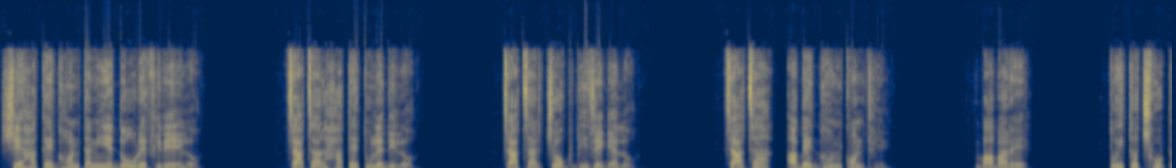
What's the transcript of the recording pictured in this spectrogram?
সে হাতে ঘণ্টা নিয়ে দৌড়ে ফিরে এল। চাচার হাতে তুলে দিল। চাচার চোখ ভিজে গেল। চাচা, আবেগঘন কণ্ঠে, বাবারে, তুই তো ছোট,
